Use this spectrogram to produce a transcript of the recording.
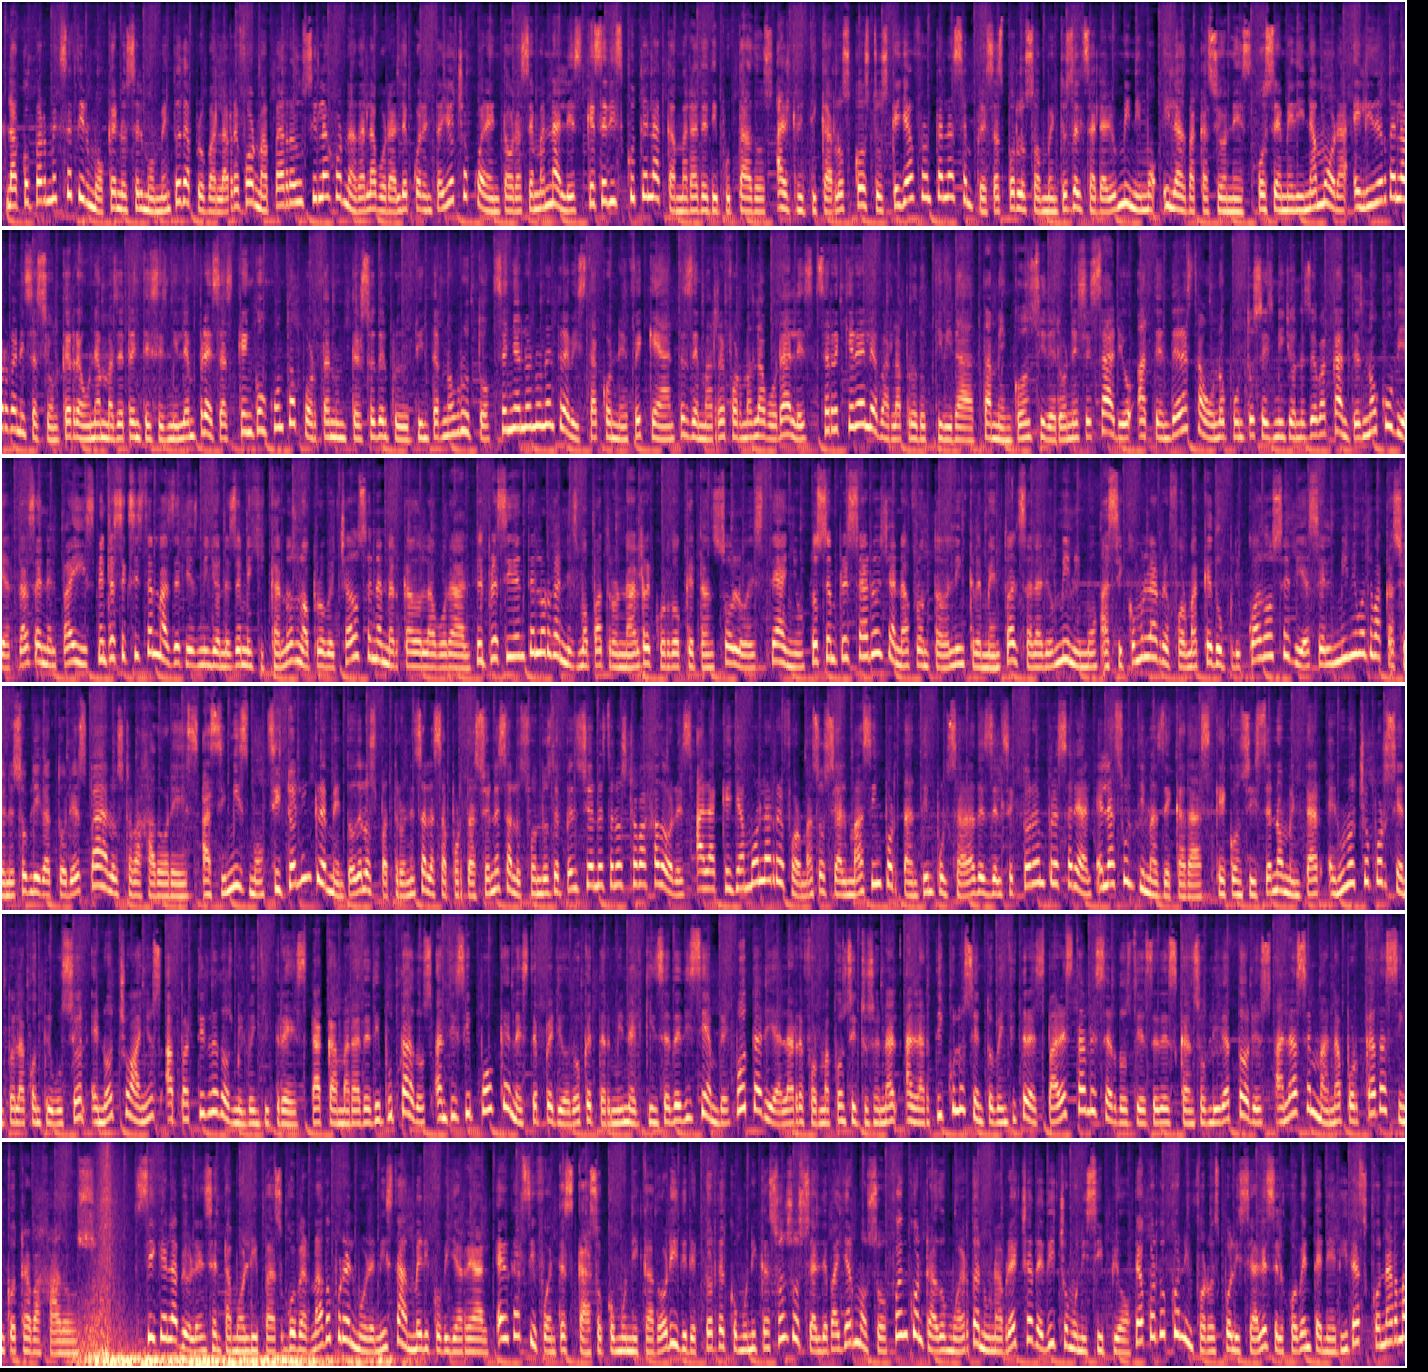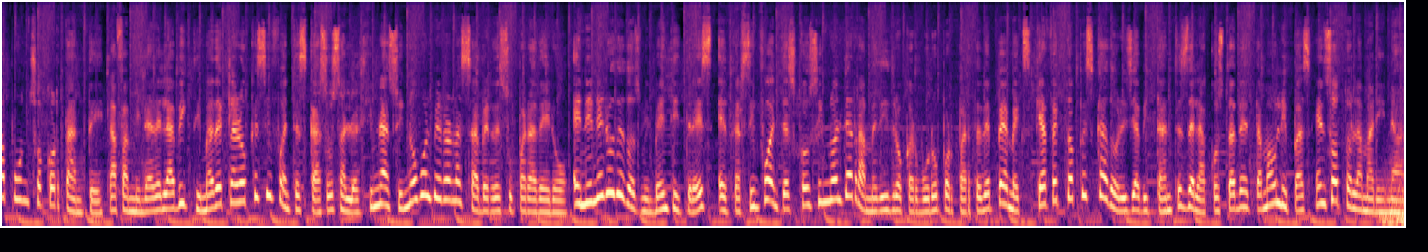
La Coparmex afirmó que no es el momento de aprobar la reforma para reducir la jornada laboral de 48 a 40 horas semanales que se discute en la Cámara de Diputados, al criticar los costos que ya afrontan las empresas por los aumentos del salario mínimo y las vacaciones. José Medina Mora, el líder de la organización que reúne a más de 36 mil empresas que en conjunto aportan un tercio del Producto Interno Bruto, señaló en una entrevista con EFE que antes de más reformas laborales se requiere elevar la productividad. También consideró necesario atender hasta 1.6 millones de vacantes no cubiertas en el país, mientras existen más de 10 millones de mexicanos no aprovechados en el mercado laboral. El presidente del organismo patronal recordó que tan solo este año los empresarios ya han afrontado el incremento al salario mínimo, así como la reforma que duplicó a 12 días el mínimo de vacaciones obligatorias para los trabajadores. Asimismo, citó el incremento de los patrones a las aportaciones a los fondos de pensiones de los trabajadores, a la que llamó la reforma social más importante impulsada desde el sector empresarial en las últimas décadas, que consiste en aumentar en un 8% la contribución en 8 años a partir de 2023. La Cámara de Diputados anticipó que en este periodo que termina el 15 de diciembre votaría la reforma constitucional al artículo 123 para establecer dos días de descanso obligatorios a la semana por cada cinco trabajados. Sigue la violencia en Tamaulipas, gobernado por el morenista Américo Villarreal. Edgar Cifuentes Caso, comunicador y director de comunicación social de Vallehermoso, fue encontrado muerto en una brecha de dicho municipio. De acuerdo con informes policiales, el joven tenía heridas con arma punzocortante. La familia de la víctima declaró que Cifuentes Caso salió al gimnasio y no volvieron a saber de su paradero. En enero de 2023, Edgar Cifuentes consignó el derrame de hidrocarburo por parte de Pemex, que afectó a pescadores y habitantes de la costa de Tamaulipas en Soto la Marina.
